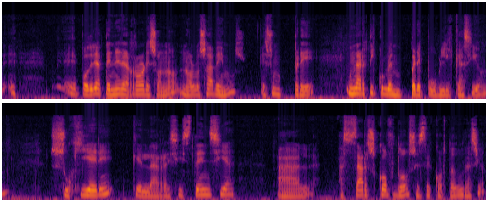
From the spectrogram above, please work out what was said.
eh, eh, podría tener errores o no, no lo sabemos. Es un, pre, un artículo en prepublicación. Sugiere que la resistencia al, a SARS-CoV-2 es de corta duración,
